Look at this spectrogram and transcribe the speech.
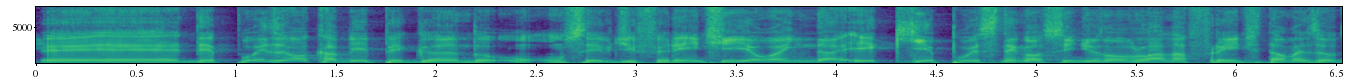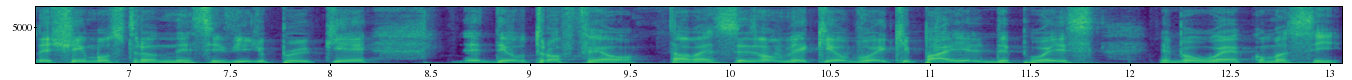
É, depois eu acabei pegando um, um, save diferente e eu ainda equipo esse negocinho de novo lá na frente, tá? Mas eu deixei mostrando nesse vídeo porque deu troféu, tá? Mas vocês vão ver que eu vou equipar ele depois. Ué, como assim?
